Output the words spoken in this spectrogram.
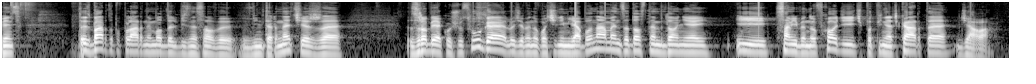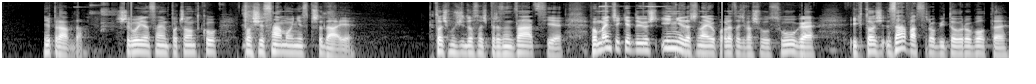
Więc to jest bardzo popularny model biznesowy w internecie, że zrobię jakąś usługę, ludzie będą płacili mi abonament za dostęp do niej i sami będą wchodzić, podpinać kartę, działa. Nieprawda. Szczególnie na samym początku to się samo nie sprzedaje. Ktoś musi dostać prezentację. W momencie, kiedy już inni zaczynają polecać waszą usługę i ktoś za was robi tą robotę,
